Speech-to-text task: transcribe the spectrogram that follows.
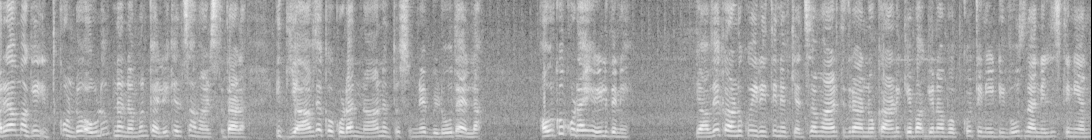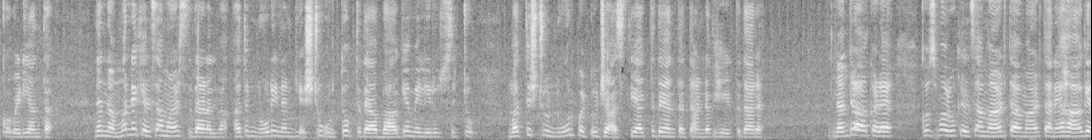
ಆರಾಮಾಗಿ ಇದ್ಕೊಂಡು ಅವಳು ನನ್ನಮ್ಮನ ಕೈಲಿ ಕೆಲಸ ಮಾಡಿಸ್ತಿದ್ದಾಳೆ. ಇದು ಯಾವುದಕ್ಕೂ ಕೂಡ ನಾನಂತೂ ಸುಮ್ಮನೆ ಬಿಡೋದೇ ಇಲ್ಲ ಅವ್ರಿಗೂ ಕೂಡ ಹೇಳಿದ್ದೀನಿ. ಯಾವುದೇ ಕಾರಣಕ್ಕೂ ಈ ರೀತಿ ನೀವು ಕೆಲಸ ಮಾಡ್ತಿದ್ರೆ ಅನ್ನೋ ಕಾರಣಕ್ಕೆ ಭಾಗ್ಯ, ನಾವು ಒಪ್ಕೋತೀನಿ ಡಿವೋರ್ಸ್ ನಾನು ನಿಲ್ಲಿಸ್ತೀನಿ ಅನ್ಕೋಬೇಡಿ ಅಂತ. ನನ್ನ ಅಮ್ಮನ್ನೇ ಕೆಲಸ ಮಾಡಿಸ್ತಿದ್ದಾಳಲ್ವ? ಅದನ್ನ ನೋಡಿ ನನಗೆ ಎಷ್ಟು ಉರ್ತೋಗ್ತದೆ ಆ ಭಾಗ್ಯ ಮೇಲಿರೋ ಸಿಟ್ಟು ಮತ್ತಿಷ್ಟು ನೂರು ಪಟ್ಟು ಜಾಸ್ತಿ ಆಗ್ತದೆ ಅಂತ ತಾಂಡವ್ ಹೇಳ್ತಿದ್ದಾರೆ. ನಂತರ ಆ ಕಡೆ ಕುಸುಮರು ಕೆಲಸ ಮಾಡ್ತಾ ಮಾಡ್ತಾನೆ ಹಾಗೆ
